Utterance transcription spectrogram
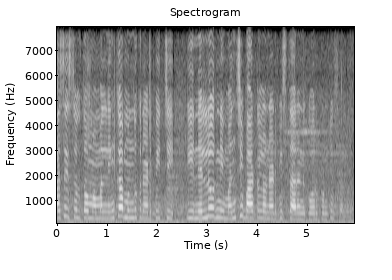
ఆశీస్సులతో మమ్మల్ని ఇంకా ముందుకు నడిపించి ఈ నెల్లూరుని మంచి బాటలో నడిపిస్తారని కోరుకుంటూ సెలవు.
